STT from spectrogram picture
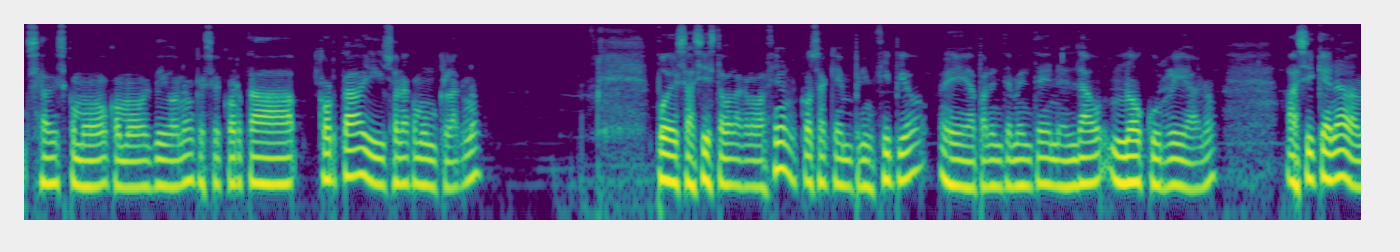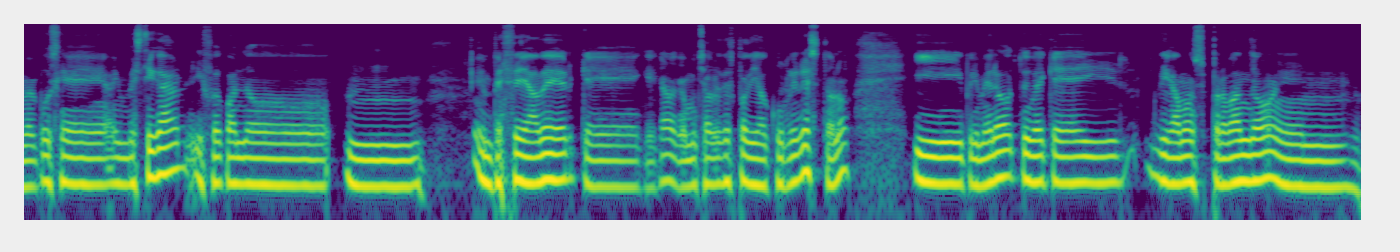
¿Sabéis como, como os digo, ¿no? Que se corta, corta y suena como un clac, ¿no? Pues así estaba la grabación, cosa que en principio eh, aparentemente en el DAO no ocurría, ¿no? Así que nada, me puse a investigar y fue cuando mm, empecé a ver que, que, claro, que muchas veces podía ocurrir esto, ¿no? Y primero tuve que ir, digamos, probando en,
